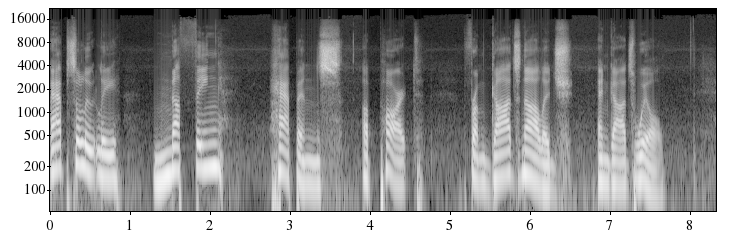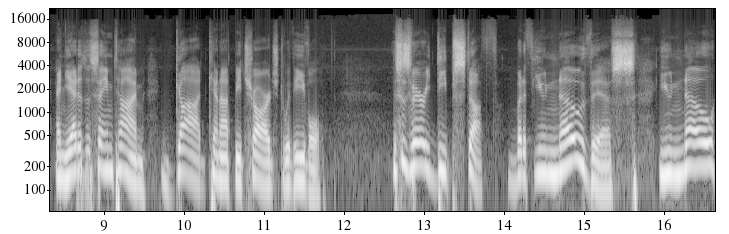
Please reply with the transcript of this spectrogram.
absolutely nothing happens apart from God's knowledge and God's will. And yet, at the same time, God cannot be charged with evil. This is very deep stuff. But if you know this, you know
